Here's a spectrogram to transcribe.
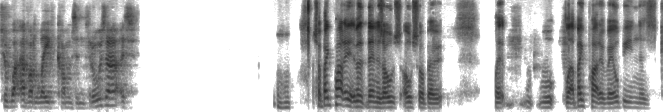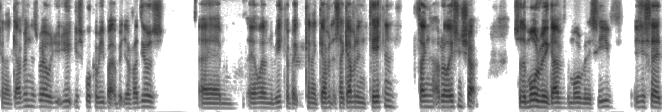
to whatever life comes and throws at us. Mm-hmm. So a big part of it then is also about like, like a big part of well-being is kind of giving as well. You, you spoke a wee bit about your videos um, earlier in the week about kind of giving. It's a giving and taking thing, a relationship. So the more we give, the more we receive, as you said.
